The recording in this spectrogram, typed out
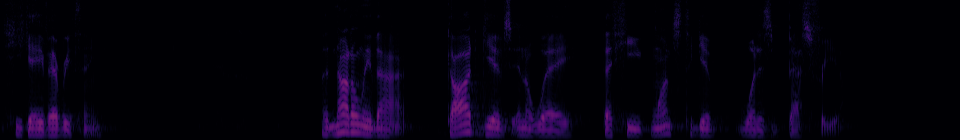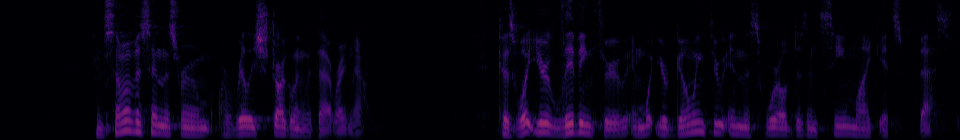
He gave everything. But not only that, God gives in a way that He wants to give what is best for you. And some of us in this room are really struggling with that right now. Because what you're living through and what you're going through in this world doesn't seem like it's best.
